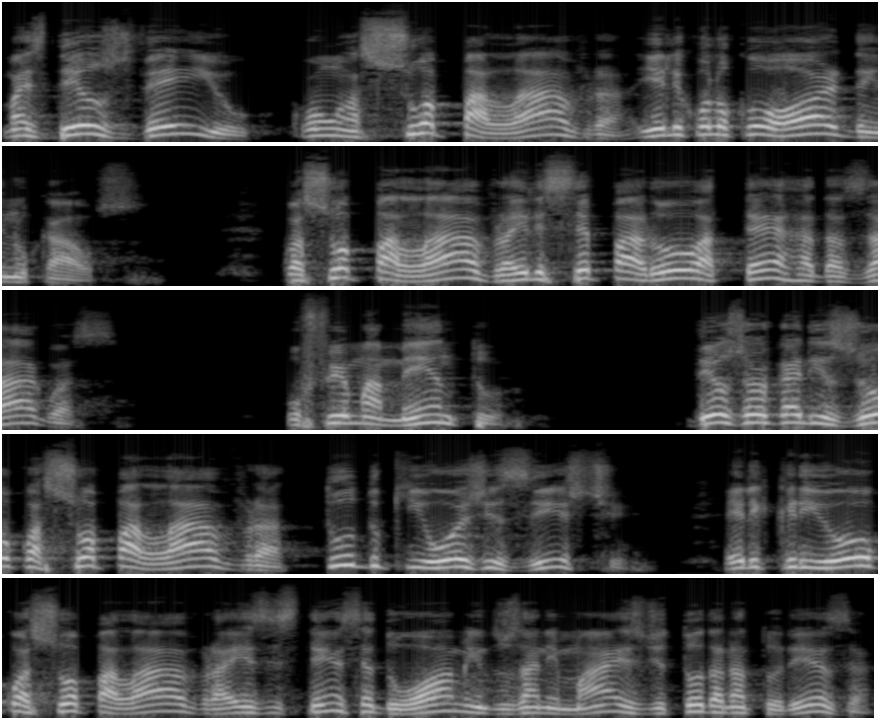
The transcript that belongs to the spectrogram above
Mas Deus veio com a sua palavra e ele colocou ordem no caos. Com a sua palavra, ele separou a terra das águas, o firmamento. Deus organizou com a sua palavra tudo que hoje existe. Ele criou com a sua palavra a existência do homem, dos animais, de toda a natureza.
